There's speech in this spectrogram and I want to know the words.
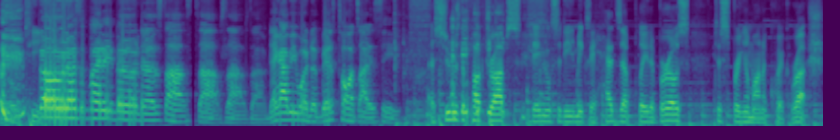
OT. No, that's funny. No, no, stop, stop, stop, stop. That gotta be one of the best taunts I've seen. As soon as the puck drops, Daniel Sedin makes a heads up play to Burrows to spring him on a quick rush.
